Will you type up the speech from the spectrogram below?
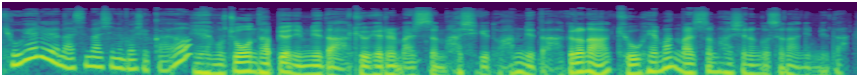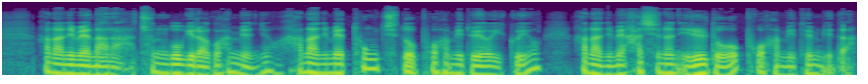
교회를 말씀하시는 것일까요? 예, 뭐 좋은 답변입니다. 교회를 말씀하시기도 합니다. 그러나 교회 교회만 말씀하시는 것은 아닙니다. 하나님의 나라, 천국이라고 하면요. 하나님의 통치도 포함이 되어 있고요. 하나님의 하시는 일도 포함이 됩니다.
